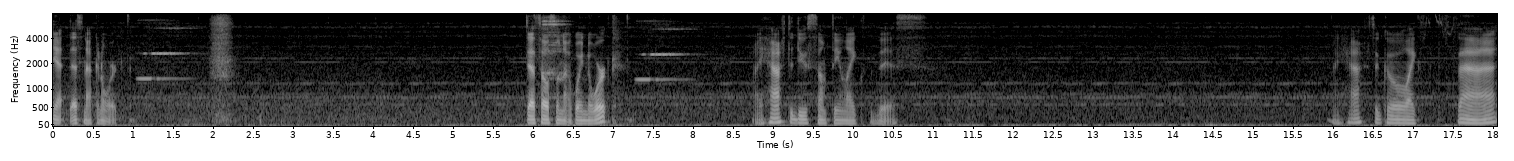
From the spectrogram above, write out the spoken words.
Yeah, that's not gonna work. That's also not going to work. I have to do something like this. I have to go like that.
